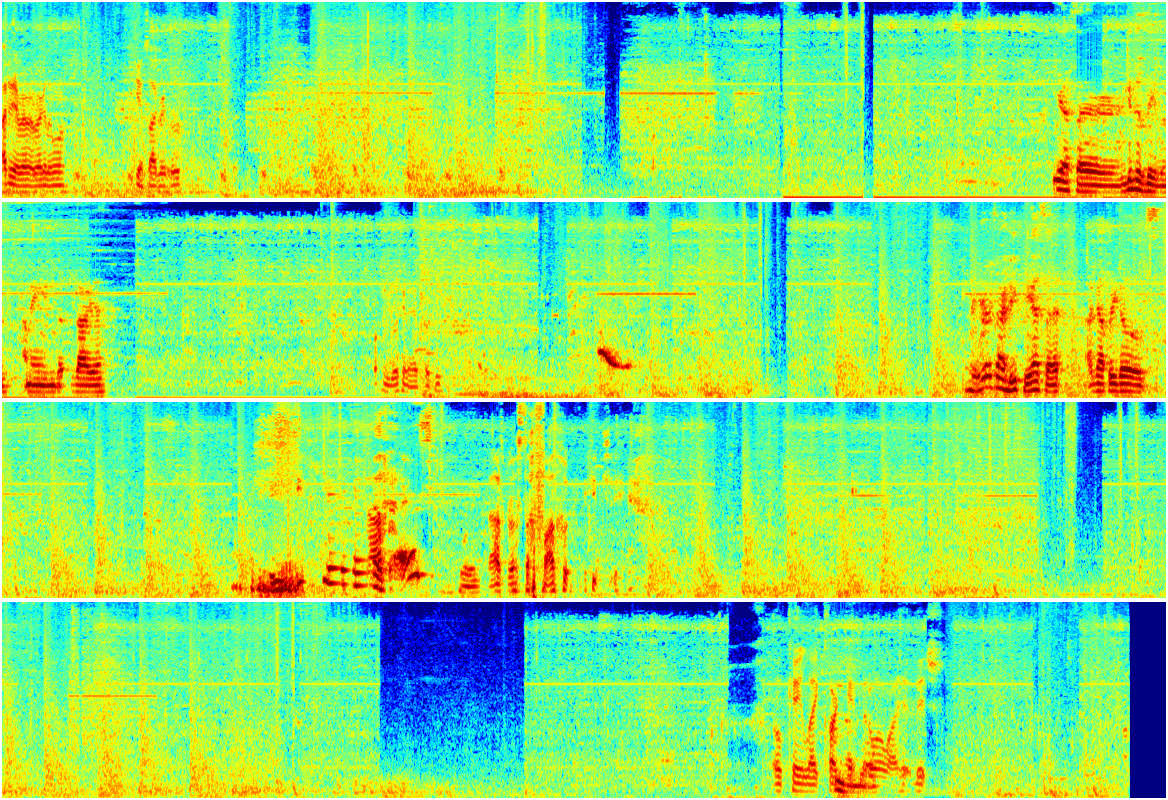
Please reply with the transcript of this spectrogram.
I did a regular one. You can't slide right through. Yes, sir. Get this diva. I mean, Zarya. What are you looking at, pussy? Where's our DPS at? I got three golds. Was gonna stop following me. Okay, like Clark No, Kent bro. middle my hit, bitch.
